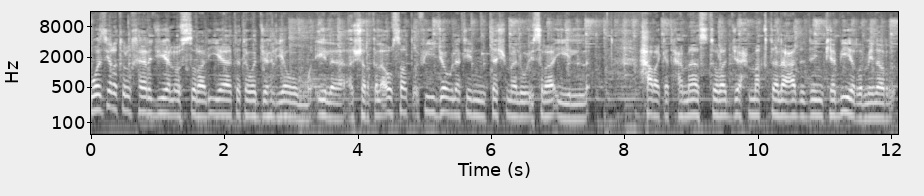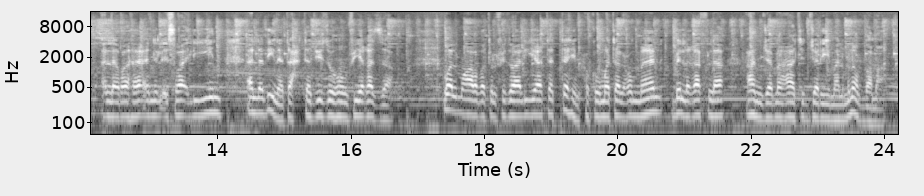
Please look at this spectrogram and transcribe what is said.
وزيرة الخارجية الأسترالية تتوجه اليوم إلى الشرق الأوسط في جولة تشمل إسرائيل. حركة حماس ترجح مقتل عدد كبير من الرهائن الإسرائيليين الذين تحتجزهم في غزة. والمعارضة الفيدرالية تتهم حكومة العمال بالغفلة عن جماعات الجريمة المنظمة.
